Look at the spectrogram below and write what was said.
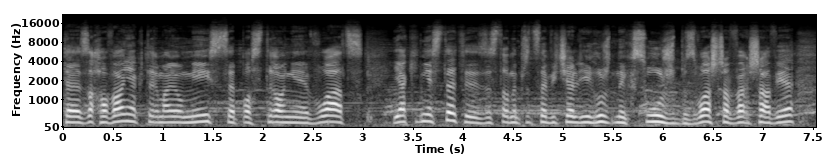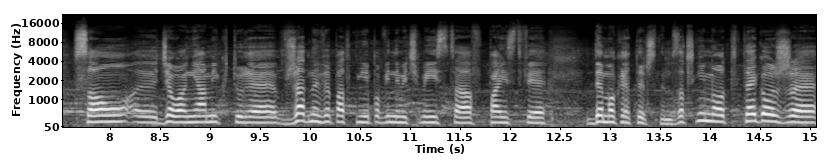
te zachowania, które mają miejsce po stronie władz, jak i niestety ze strony przedstawicieli różnych służb, zwłaszcza w Warszawie, są e, działaniami, które w żadnym wypadku nie powinny mieć miejsca w państwie demokratycznym. Zacznijmy od tego, że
